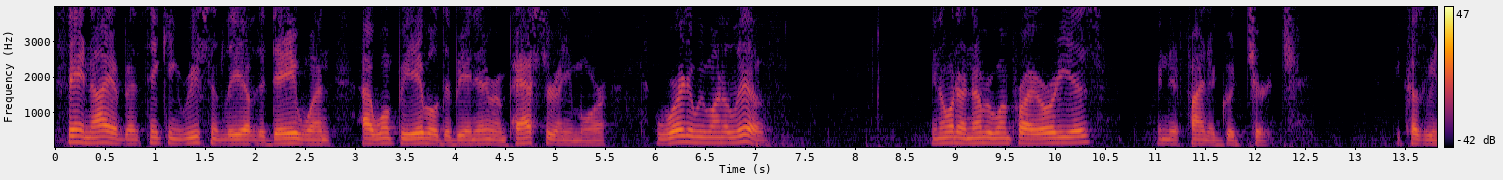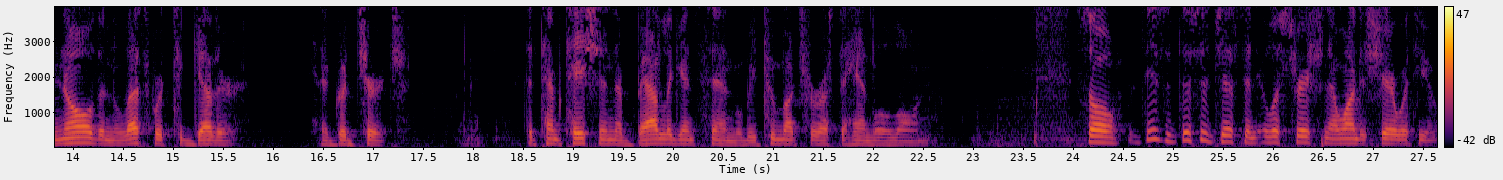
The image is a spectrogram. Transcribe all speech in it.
Faye and I have been thinking recently of the day when I won't be able to be an interim pastor anymore. Where do we want to live? You know what our number one priority is? We need to find a good church. Because we know that unless we're together in a good church, the temptation, the battle against sin will be too much for us to handle alone. So this, this is just an illustration I wanted to share with you.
